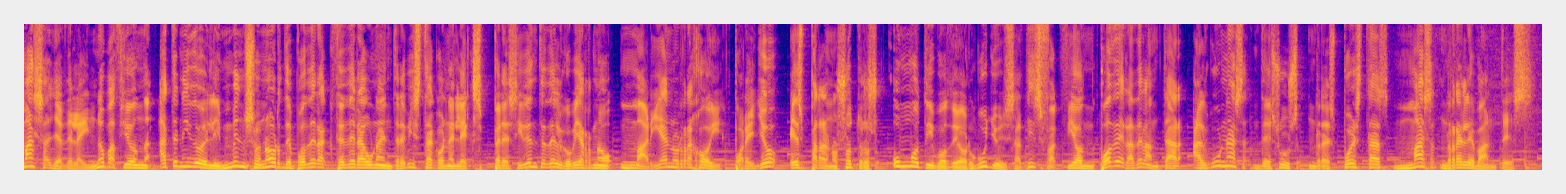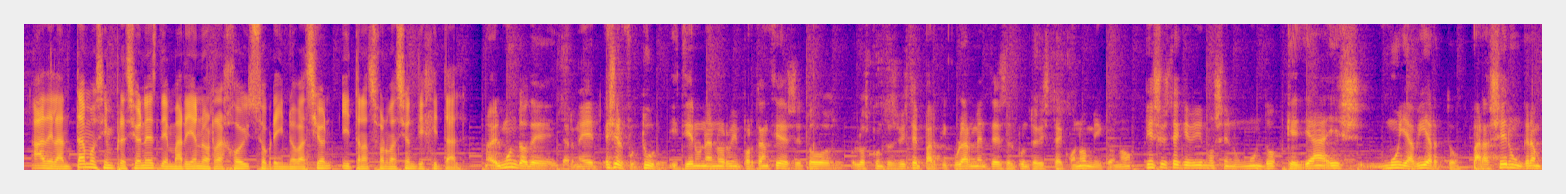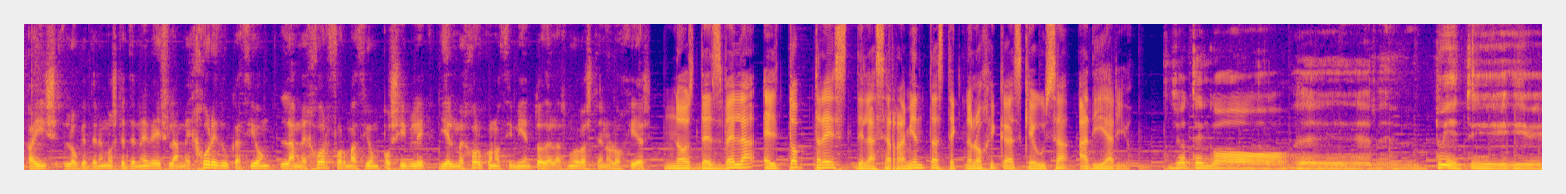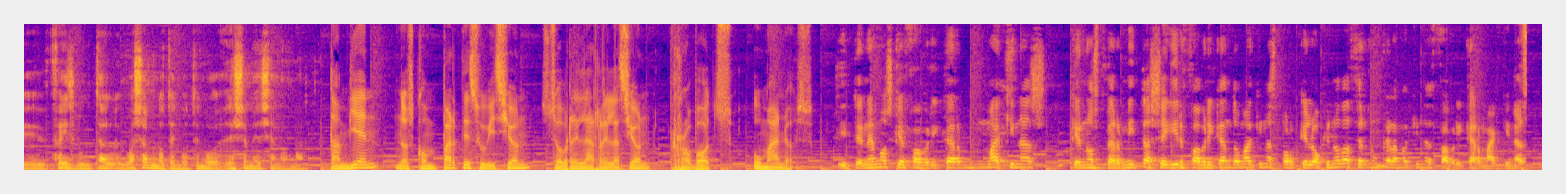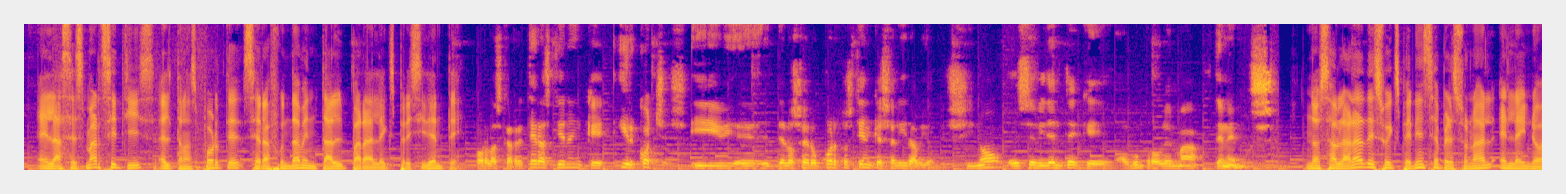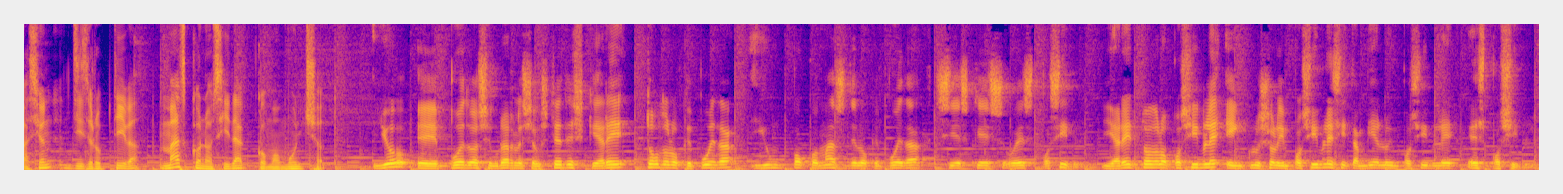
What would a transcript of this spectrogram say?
Más allá de la innovación, ha tenido el inmenso honor de poder acceder a una entrevista con el expresidente del gobierno, Mariano Rajoy. Por ello, es para nosotros un motivo de orgullo y satisfacción poder adelantar algunas de sus respuestas más relevantes. Adelantamos impresiones de Mariano Rajoy sobre innovación y transformación digital. El mundo de Internet es el futuro y tiene una enorme importancia desde todos los puntos de vista, particularmente desde el punto de vista económico. ¿no? Piense usted que vivimos en un mundo que ya es muy abierto. Para ser un gran país lo que tenemos que tener es la mejor educación, la mejor formación posible y el mejor conocimiento de las nuevas tecnologías. Nos desvela el top 3 de las herramientas tecnológicas que usa a diario. Yo tengo eh, Twitter y, y, Facebook, tal, WhatsApp no tengo, tengo SMS normal. También nos comparte su visión sobre la relación robots-humanos. Y tenemos que fabricar máquinas que nos permita seguir fabricando máquinas porque lo que no va a hacer nunca la máquina es fabricar máquinas. En las Smart Cities, el transporte será fundamental para el expresidente. Por las carreteras tienen que ir coches y eh, de los aeropuertos tienen que salir aviones. Si no, es evidente que algún problema tenemos. Nos hablará de su experiencia personal en la innovación disruptiva, más conocida como Moonshot. Yo eh, puedo asegurarles a ustedes que haré todo lo que pueda y un poco más de lo que pueda si es que eso es posible. Y haré todo lo posible e incluso lo imposible si también lo imposible es posible.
